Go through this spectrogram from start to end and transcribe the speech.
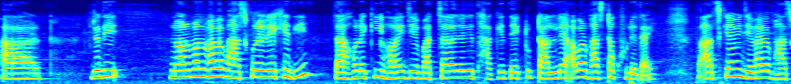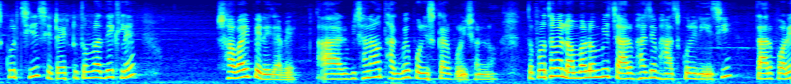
আর যদি নর্মালভাবে ভাঁজ করে রেখে দিই, তাহলে কি হয় যে বাচ্চারা যদি থাকে, তো একটু টানলে আবার ভাঁজটা খুলে দেয়। তো আজকে আমি যেভাবে ভাঁজ করছি, সেটা একটু তোমরা দেখলে সবাই পেরে যাবে। আর বিছানাও থাকবে পরিষ্কার পরিচ্ছন্ন। তো প্রথমে লম্বালম্বি চার ভাঁজে ভাঁজ করে নিয়েছি, তারপরে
